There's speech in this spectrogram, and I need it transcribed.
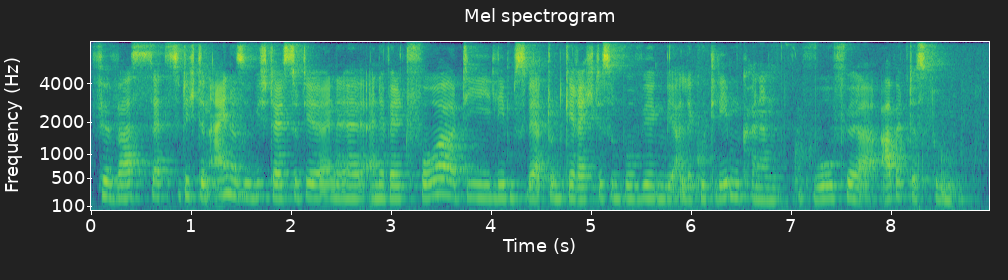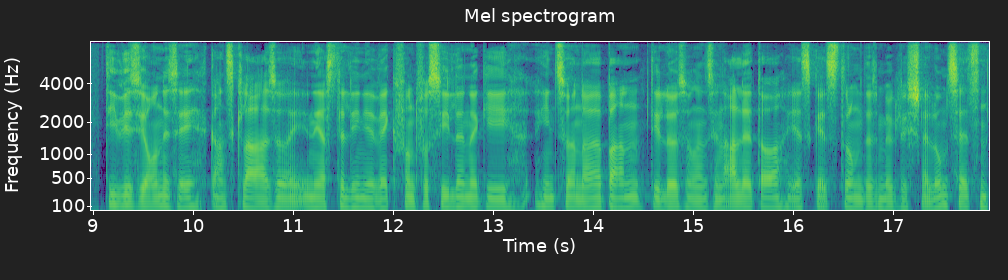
Für was setzt du dich denn ein? Also wie stellst du dir eine, eine Welt vor, die lebenswert und gerecht ist und wo wir irgendwie alle gut leben können? Wofür arbeitest du? Die Vision ist eh ganz klar, also in erster Linie weg von fossiler Energie hin zu Erneuerbaren. Die Lösungen sind alle da. Jetzt geht es darum, das möglichst schnell umzusetzen.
